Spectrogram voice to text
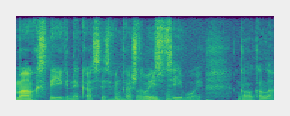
mākslīgi nekas, es vienkārši to izdzīvoju. Gal galā.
